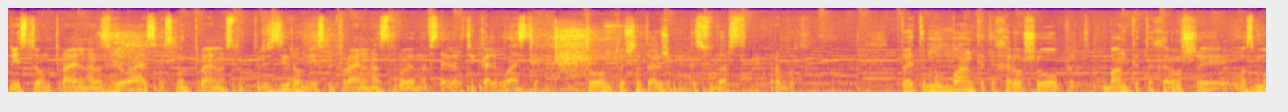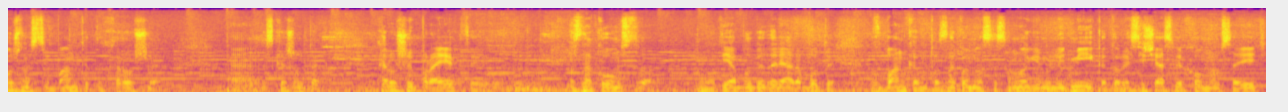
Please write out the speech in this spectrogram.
Если он правильно развивается, если он правильно структуризирован, если правильно настроена вся вертикаль власти, то он точно так же, как государство, работает. Поэтому банк это хороший опыт, банк это хорошие возможности, банк это хорошее, э, скажем так, хорошие проекты, знакомства. Вот. Я благодаря работе в банком познакомился со многими людьми, которые сейчас в Верховном Совете.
